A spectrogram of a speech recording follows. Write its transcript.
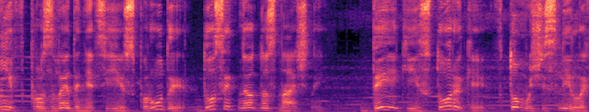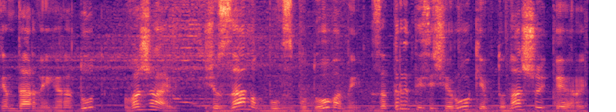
Міф про зведення цієї споруди досить неоднозначний. Деякі історики, в тому числі легендарний Геродот, вважають, що замок був збудований за 3000 років до нашої ери.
